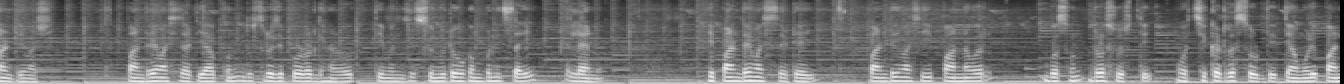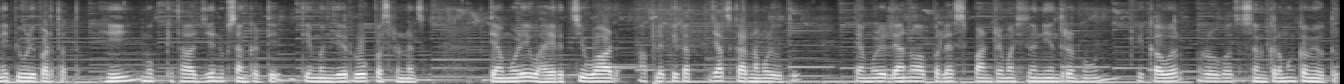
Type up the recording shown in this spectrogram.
पांढरी माशी. पांढऱ्या माशीसाठी आपण दुसरं जे प्रोडक्ट घेणार आहोत ते म्हणजे सुमिटो कंपनीचं आहे लॅनो हे पांढऱ्या माशीसाठी आहे. पांढरी माशी ही पानावर बसून रस शोषते व चिकट रस सोडते त्यामुळे पाने पिवळी पडतात. ही मुख्यतः जे नुकसान करते ते म्हणजे रोग पसरवण्याचं त्यामुळे व्हायरसची वाढ आपल्या पिकात याच कारणामुळे होते. त्यामुळे लॅनो वापरल्यास पांढऱ्या माशीचं नियंत्रण होऊन पिकावर रोगाचं संक्रमण कमी होतं.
